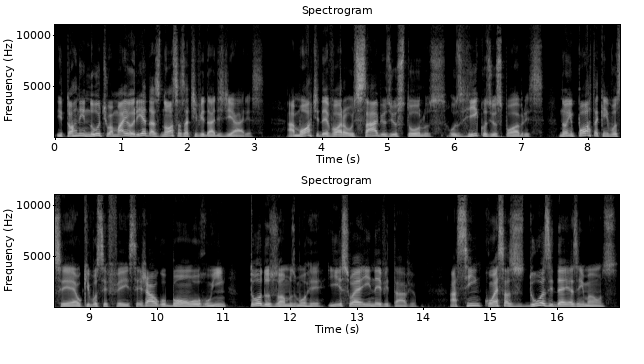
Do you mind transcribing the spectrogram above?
e torna inútil a maioria das nossas atividades diárias. A morte devora os sábios e os tolos, os ricos e os pobres. Não importa quem você é, o que você fez, seja algo bom ou ruim, Todos vamos morrer, e isso é inevitável. Assim, com essas duas ideias em mãos,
